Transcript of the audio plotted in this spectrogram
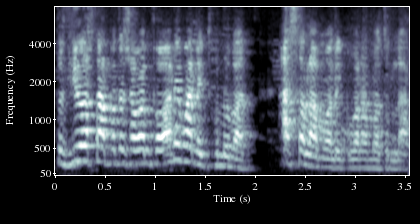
তো ভিউয়ার্স আপনাদের সবাইকে অনেক অনেক ধন্যবাদ। আসসালামু আলাইকুম রহমতুল্লাহ।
